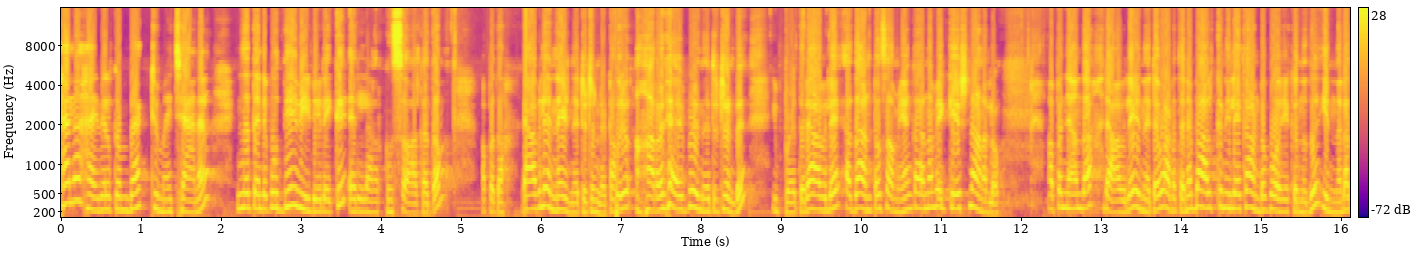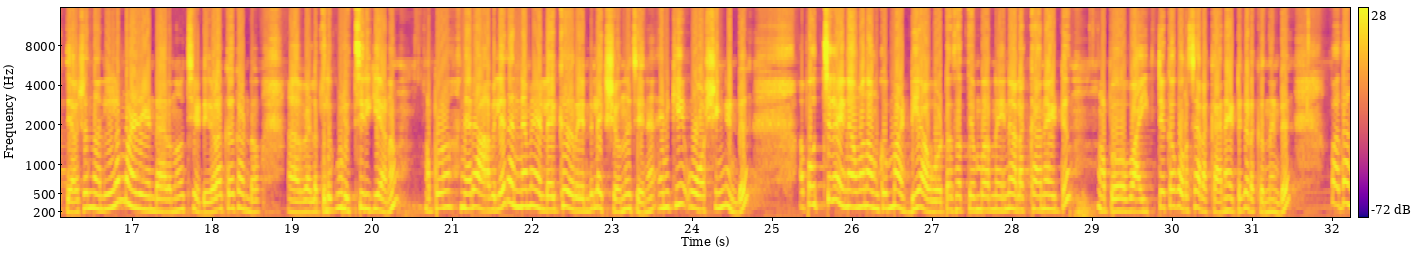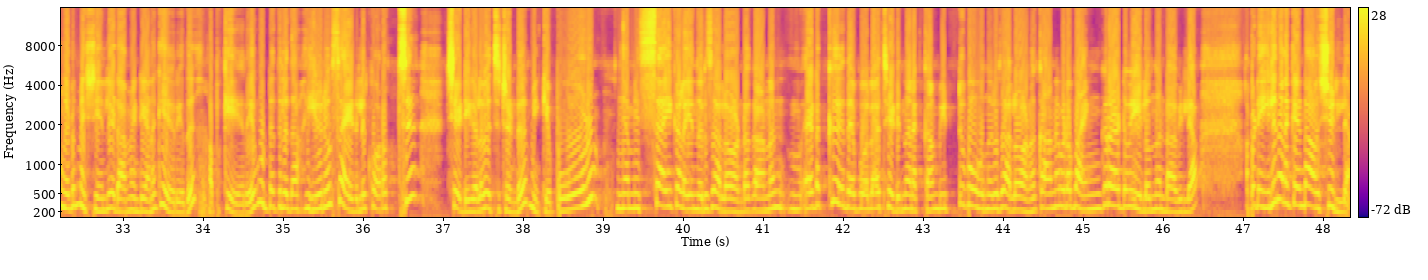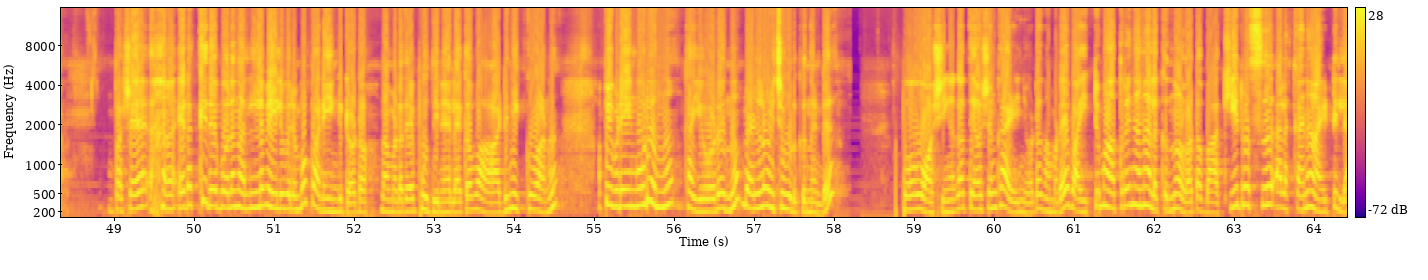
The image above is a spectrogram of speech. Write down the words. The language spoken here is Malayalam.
Hello hi welcome back to my channel ഇന്നത്തെ എന്റെ പുതിയ വീഡിയോയിലേക്ക് എല്ലാവർക്കും സ്വാഗതം. അപ്പോൾ ദാ രാവിലെ തന്നെ എഴുന്നേറ്റിട്ടുണ്ട് കേട്ടോ. ഒരു ആറര ആയപ്പോൾ എഴുന്നേറ്റിട്ടുണ്ട്. ഇപ്പോഴത്തെ രാവിലെ അതാണ് കേട്ടോ സമയം. കാരണം വെക്കേഷൻ ആണല്ലോ. അപ്പം ഞാൻ എന്താ രാവിലെ എഴുന്നേറ്റ പാടെ തന്നെ ബാൽക്കണിയിലേക്ക് ബാൽക്കണിയിലേക്കാണ് പോയേക്കുന്നത്. ഇന്നലെ അത്യാവശ്യം നല്ല മഴയുണ്ടായിരുന്നു. ചെടികളൊക്കെ കണ്ടോ വെള്ളത്തിൽ കുളിച്ചിരിക്കുകയാണ്. അപ്പോൾ ഞാൻ രാവിലെ തന്നെ മേളിലേക്ക് കയറിയതിന്റെ ലക്ഷ്യം എന്ന് വെച്ച് കഴിഞ്ഞാൽ എനിക്ക് വാഷിംഗ് ഉണ്ട്. അപ്പോൾ ഉച്ച കഴിഞ്ഞാകുമ്പോൾ നമുക്ക് മടിയാവും കേട്ടോ സത്യം പറഞ്ഞു കഴിഞ്ഞാൽ അലക്കാനായിട്ട്. അപ്പോൾ വൈറ്റൊക്കെ കുറച്ച് അലക്കാനായിട്ട് കിടക്കുന്നുണ്ട്. അപ്പോൾ അത് അങ്ങോട്ട് മെഷീനിൽ ഇടാൻ വേണ്ടിയാണ് കയറിയത് അപ്പോൾ കയറിയ കൂട്ടത്തിൽ ഇതാ ഈ ഒരു സൈഡിൽ കുറച്ച് ചെടികൾ വെച്ചിട്ടുണ്ട്. മിക്കപ്പോഴും ഞാൻ മിസ്സായി കളയുന്ന ഒരു സ്ഥലമുണ്ട് കാരണം ഇടയ്ക്ക് ഇതേപോലെ ചെടി നനക്കാൻ വിട്ടു പോകുന്ന ഒരു സ്ഥലമാണ്. കാരണം ഇവിടെ ഭയങ്കരമായിട്ട് വെയിലൊന്നും ഉണ്ടാവില്ല. അപ്പോൾ ഡെയിലി നനക്കേണ്ട ആവശ്യമില്ല. പക്ഷേ ഇടയ്ക്ക് ഇതേപോലെ നല്ല വെയിൽ വരുമ്പോൾ പണിയും കിട്ടും കേട്ടോ. നമ്മുടെ അതേ പുതിനയിലൊക്കെ വാടി നിൽക്കുവാണ് അപ്പോൾ ഇവിടെയും കൂടി ഒന്ന് കയ്യോടെ ഒന്ന് വെള്ളം ഒഴിച്ചു കൊടുക്കുന്നുണ്ട്. അപ്പോൾ വാഷിംഗ് ഒക്കെ അത്യാവശ്യം കഴിഞ്ഞു കേട്ടോ. നമ്മുടെ വൈറ്റ് മാത്രമേ ഞാൻ അലക്കുന്നുള്ളൂ കേട്ടോ. ബാക്കി ഡ്രസ്സ് അലക്കാനായിട്ടില്ല.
